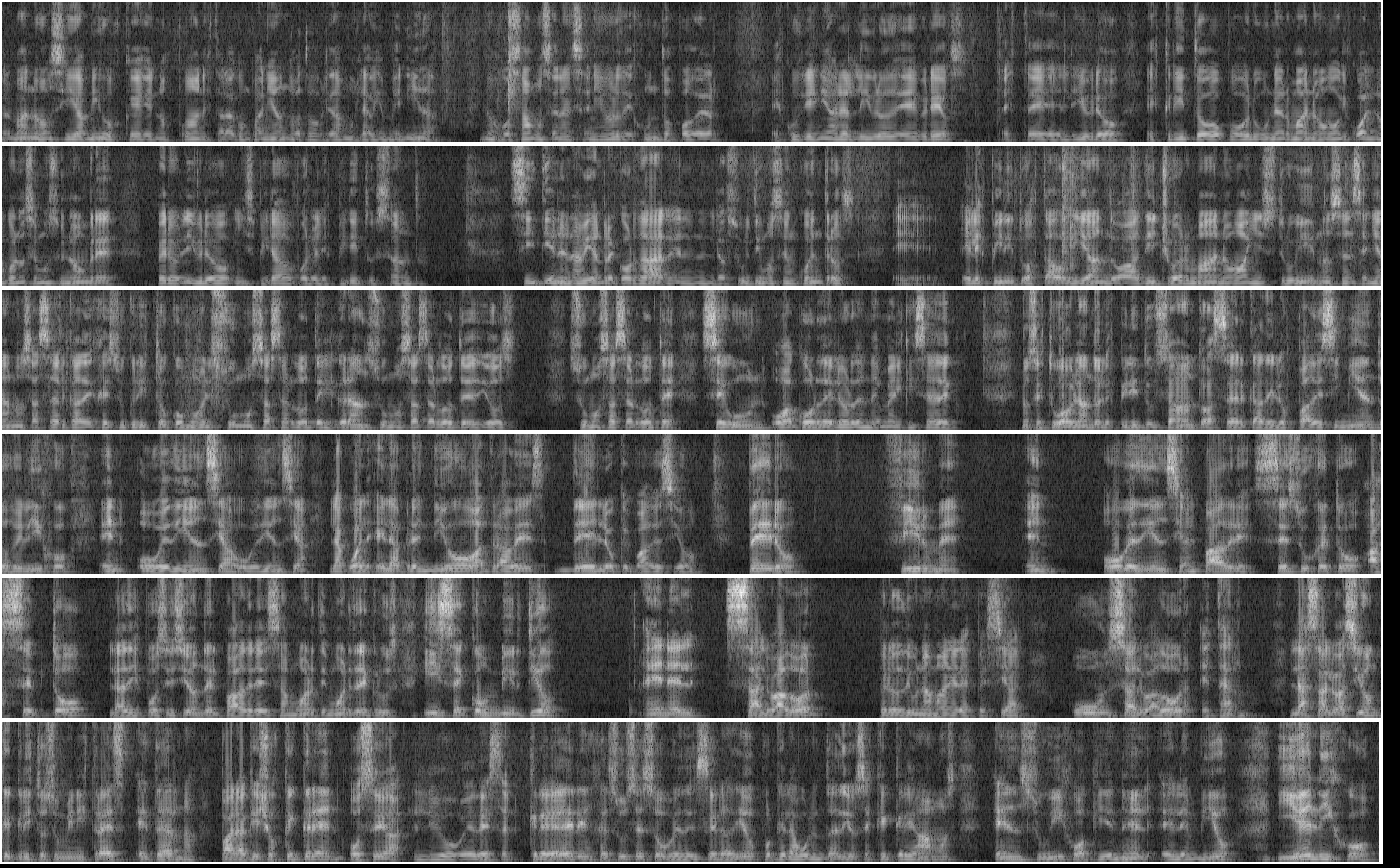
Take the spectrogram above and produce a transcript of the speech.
Hermanos y amigos que nos puedan estar acompañando, a todos le damos la bienvenida. Nos gozamos en el Señor de juntos poder escudriñar el libro de Hebreos. Este libro escrito por un hermano el cual no conocemos su nombre, pero libro inspirado por el Espíritu Santo. Si tienen a bien recordar en los últimos encuentros, eh, el Espíritu ha estado guiando a dicho hermano a instruirnos, enseñarnos acerca de Jesucristo como el sumo sacerdote, el gran sumo sacerdote de Dios, sumo sacerdote según o acorde el orden de Melquisedec. Nos estuvo hablando el Espíritu Santo acerca de los padecimientos del Hijo en obediencia, obediencia la cual él aprendió a través de lo que padeció, pero firme en obediencia al Padre, se sujetó, aceptó la disposición del Padre, esa muerte y muerte de cruz, y se convirtió en el Salvador, pero de una manera especial, un Salvador eterno. La salvación que Cristo suministra es eterna para aquellos que creen, o sea, le obedecen. Creer en Jesús es obedecer a Dios, porque la voluntad de Dios es que creamos en su Hijo a quien Él, él envió. Y el Hijo,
